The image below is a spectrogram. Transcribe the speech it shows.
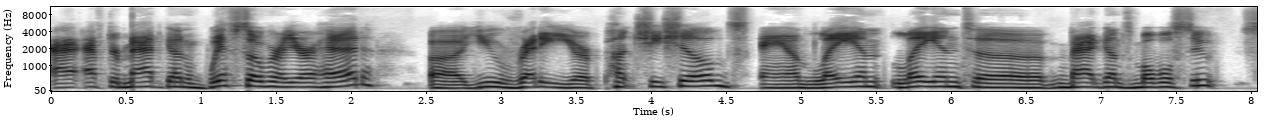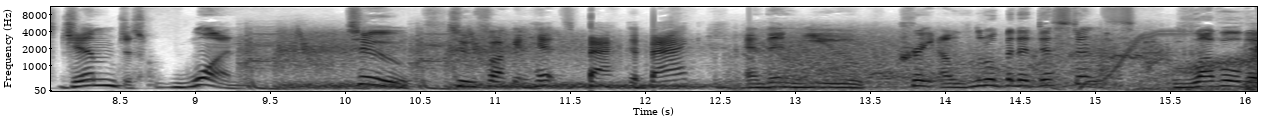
After Mad Gun whiffs over your head, uh, you ready your punchy shields and lay in, lay into Mad Gun's mobile suit. GM, just one, two, two fucking hits back to back, and then you create a little bit of distance, level the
